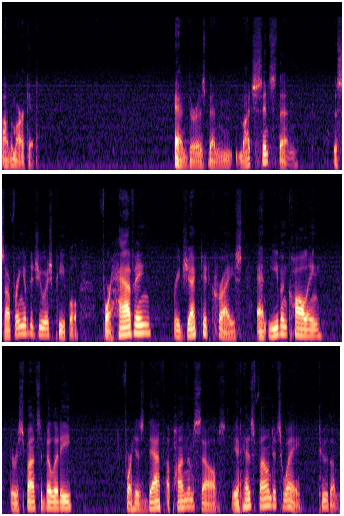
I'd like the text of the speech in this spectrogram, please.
on the market. And there has been much since then. The suffering of the Jewish people for having rejected Christ and even calling the responsibility for his death upon themselves, it has found its way to them.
